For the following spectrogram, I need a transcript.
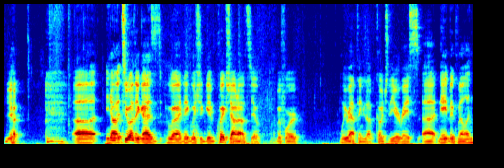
Yeah. Uh, you know, two other guys who I think we should give quick shout outs to before we wrap things up. Coach of the year race. Uh, Nate McMillan,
